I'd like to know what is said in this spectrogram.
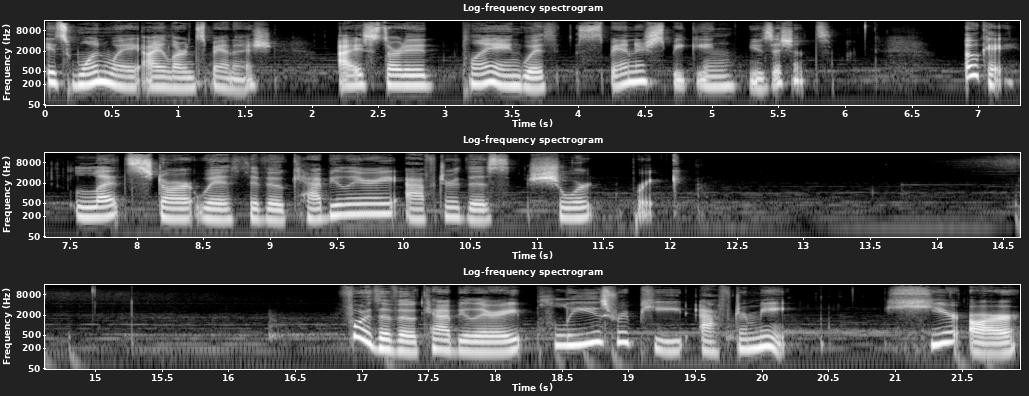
It's one way I learned Spanish. I started playing with Spanish speaking musicians. Okay, let's start with the vocabulary after this short break. For the vocabulary, please repeat after me. Here are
